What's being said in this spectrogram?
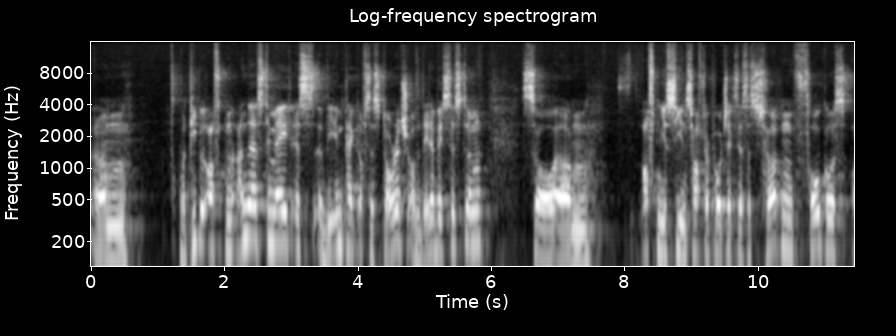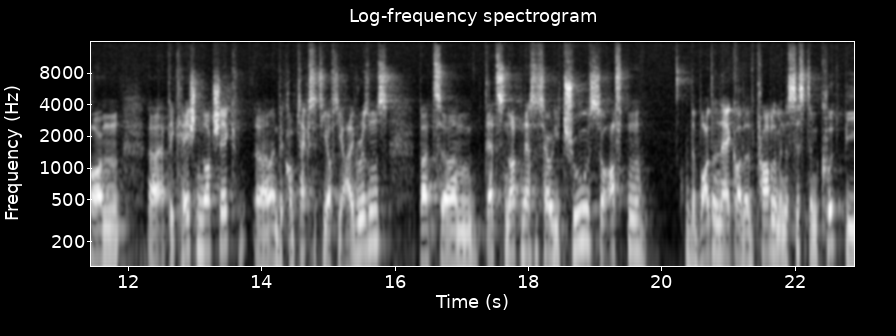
Um, what people often underestimate is the impact of the storage or the database system. So um, often you see in software projects there's a certain focus on uh, application logic uh, and the complexity of the algorithms, but um, that's not necessarily true. So often the bottleneck or the problem in the system could be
